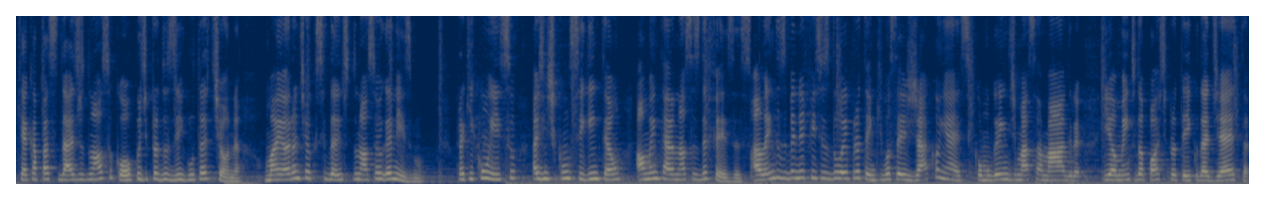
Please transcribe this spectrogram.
que é a capacidade do nosso corpo de produzir glutationa, o maior antioxidante do nosso organismo, para que com isso a gente consiga então aumentar as nossas defesas. Além dos benefícios do Whey Protein que você já conhece, como ganho de massa magra e aumento do aporte proteico da dieta,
